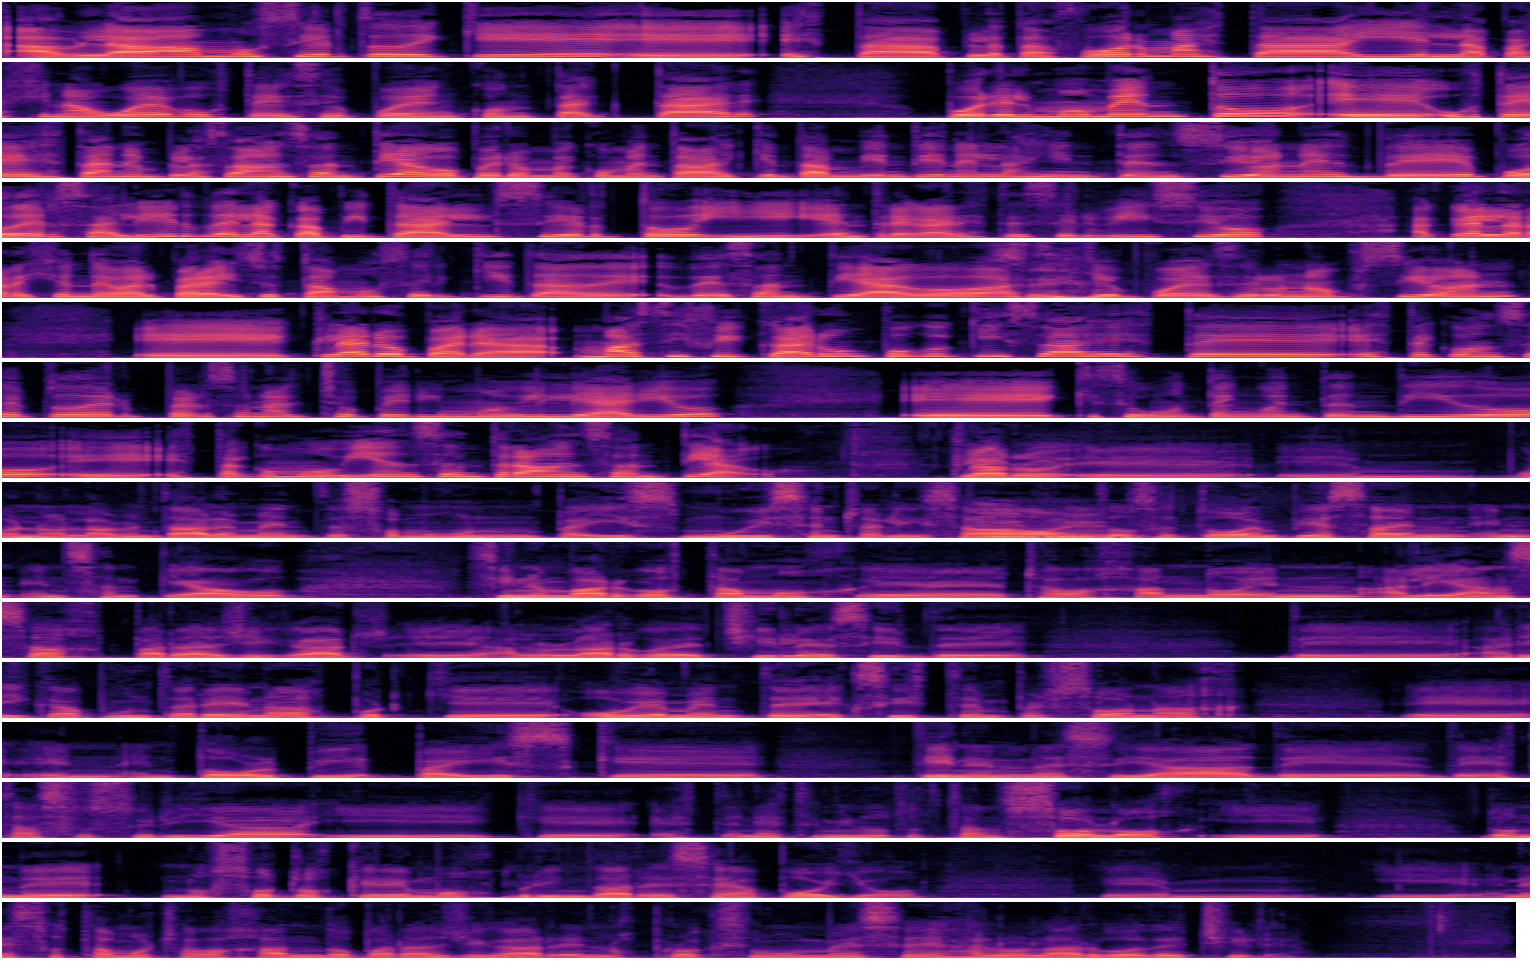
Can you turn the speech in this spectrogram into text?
hablábamos, ¿cierto?, de que esta plataforma está ahí en la página web, ustedes se pueden contactar por el momento, eh, ustedes están emplazados en Santiago, pero me comentaba que también tienen las intenciones de poder salir de la capital, ¿cierto? Y entregar este servicio. Acá en la región de Valparaíso estamos cerquita de, Santiago, así que puede ser una opción, eh, claro, para masificar un poco quizás este, este concepto del personal shopper inmobiliario, eh, que según tengo entendido está como bien centrado en Santiago. Claro, em, bueno, lamentablemente somos un país muy centralizado, entonces todo empieza en, en Santiago. Sin embargo, estamos eh, trabajando en alianzas para llegar eh, a lo largo de Chile, es decir, de, Arica a Punta Arenas, porque obviamente existen personas eh, en, todo el país que tienen necesidad de, esta asesoría y que en este minuto están solos y donde nosotros queremos brindar ese apoyo. Em, y en eso estamos trabajando para llegar en los próximos meses a lo largo de Chile.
